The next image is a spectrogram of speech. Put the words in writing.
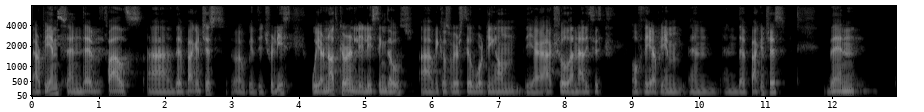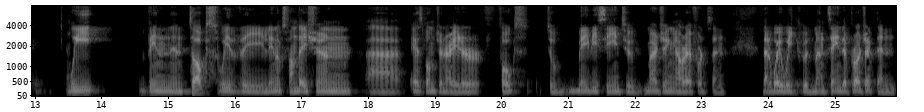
RPMs and deb files, uh, deb packages uh, with each release. We are not currently listing those uh, because we're still working on the uh, actual analysis of the RPM and, and deb packages. Then we been in talks with the Linux Foundation uh, SBOM generator folks to maybe see into merging our efforts and that way we could maintain the project and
